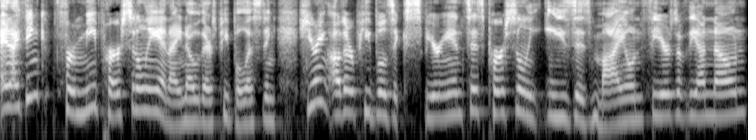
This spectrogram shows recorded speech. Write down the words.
and I think for me personally, and I know there's people listening, hearing other people's experiences personally eases my own fears of the unknown.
